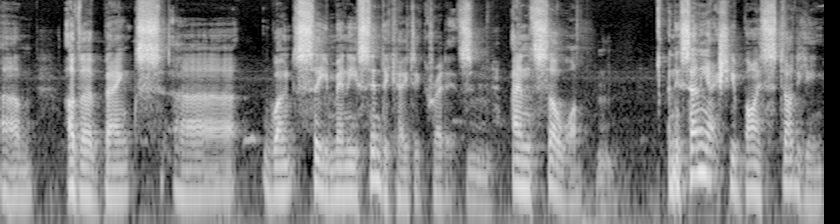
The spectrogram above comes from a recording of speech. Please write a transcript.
Um, other banks uh, won't see many syndicated credits, mm. and so on. Mm. And it's only actually by studying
